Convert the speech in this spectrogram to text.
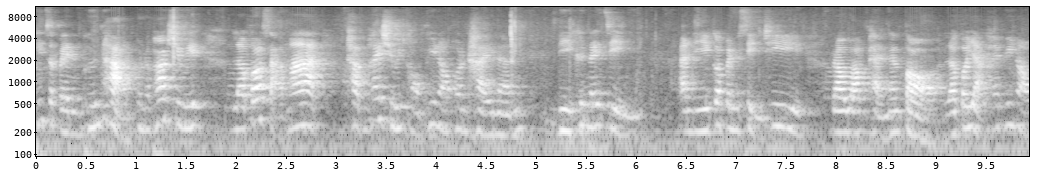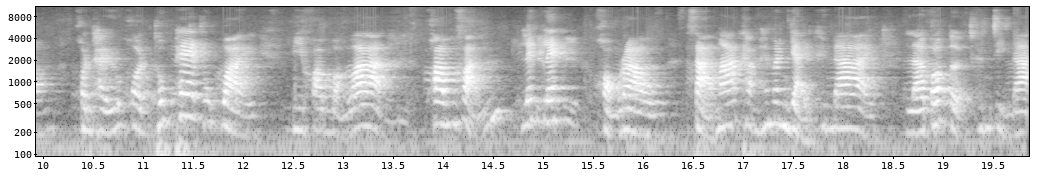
ที่จะเป็นพื้นฐานคุณภาพชีวิต แล้วก็สามารถทำให้ชีวิตของพี่น้องคนไทยนั้นดีขึ้นได้จริง อันนี้ก็เป็นสิ่งที่เราวางแผนกันต่อ แล้วก็อยากให้พี่น้องคนไทยทุกคนทุกเพศทุกวัย มีความหวังว่า ความฝันเล็กๆของเราสามารถทำให้มันใหญ่ขึ้นได้ แล้วก็เกิดขึ้นจริงได้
